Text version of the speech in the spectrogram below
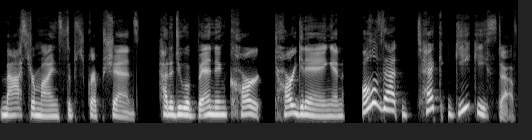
mastermind subscriptions, how to do abandoned cart targeting, and all of that tech geeky stuff.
